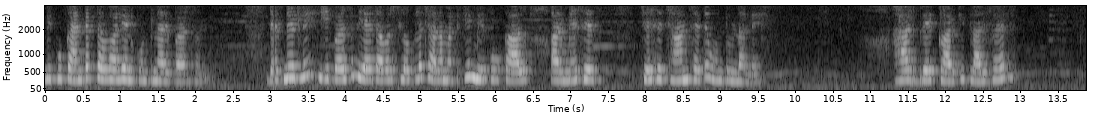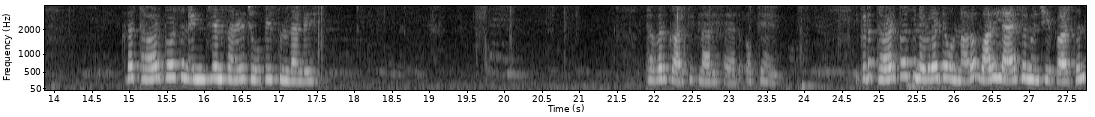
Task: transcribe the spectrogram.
మీకు కాంటాక్ట్ అవ్వాలి అనుకుంటున్నారు ఈ పర్సన్ డెఫినెట్లీ ఈ పర్సన్ ఎయిట్ అవర్స్ లోపల చాలా మట్టుకి మీకు కాల్ ఆర్ మెసేజ్ చేసే ఛాన్స్ అయితే ఉంటుందండి. హార్ట్ బ్రేక్ కార్డ్కి క్లారిఫైర్ ఇక్కడ థర్డ్ పర్సన్ ఇన్ఫ్లుయెన్స్ అనేది చూపిస్తుందండి. టవర్ కార్డ్కి క్లారిఫైయర్ ఓకే ఇక్కడ థర్డ్ పర్సన్ ఎవరైతే ఉన్నారో వారి లైఫ్లో నుంచి ఈ పర్సన్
